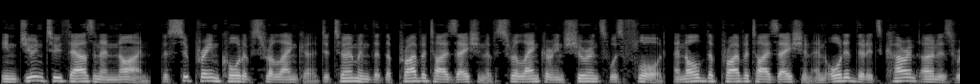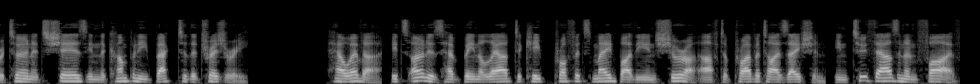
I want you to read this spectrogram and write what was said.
In June 2009, the Supreme Court of Sri Lanka determined that the privatisation of Sri Lanka Insurance was flawed, annulled the privatisation and ordered that its current owners return its shares in the company back to the Treasury. However, its owners have been allowed to keep profits made by the insurer after privatization. In 2005,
